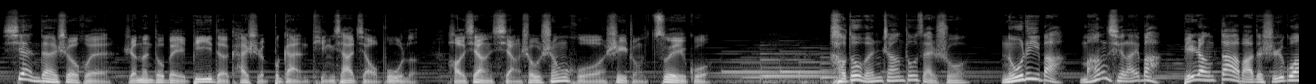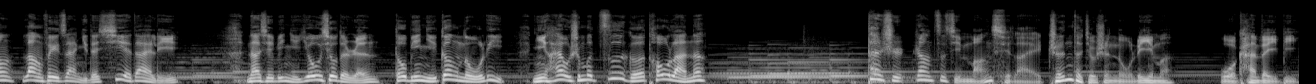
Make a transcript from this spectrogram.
现代社会人们都被逼得开始不敢停下脚步了，好像享受生活是一种罪过。好多文章都在说努力吧，忙起来吧，别让大把的时光浪费在你的懈怠里。那些比你优秀的人都比你更努力，你还有什么资格偷懒呢？但是让自己忙起来，真的就是努力吗？我看未必。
